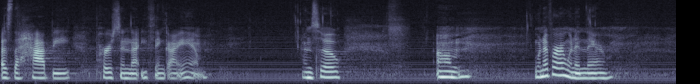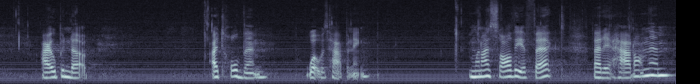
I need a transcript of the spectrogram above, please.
as the happy person that you think I am. And so, um, whenever I went in there, I opened up. I told them what was happening. And when I saw the effect that it had on them,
